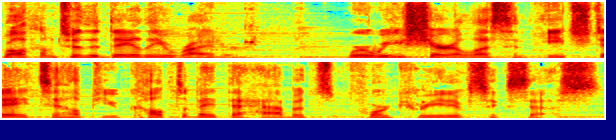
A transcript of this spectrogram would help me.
Welcome to the Daily Writer, where we share a lesson each day to help you cultivate the habits for creative success.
